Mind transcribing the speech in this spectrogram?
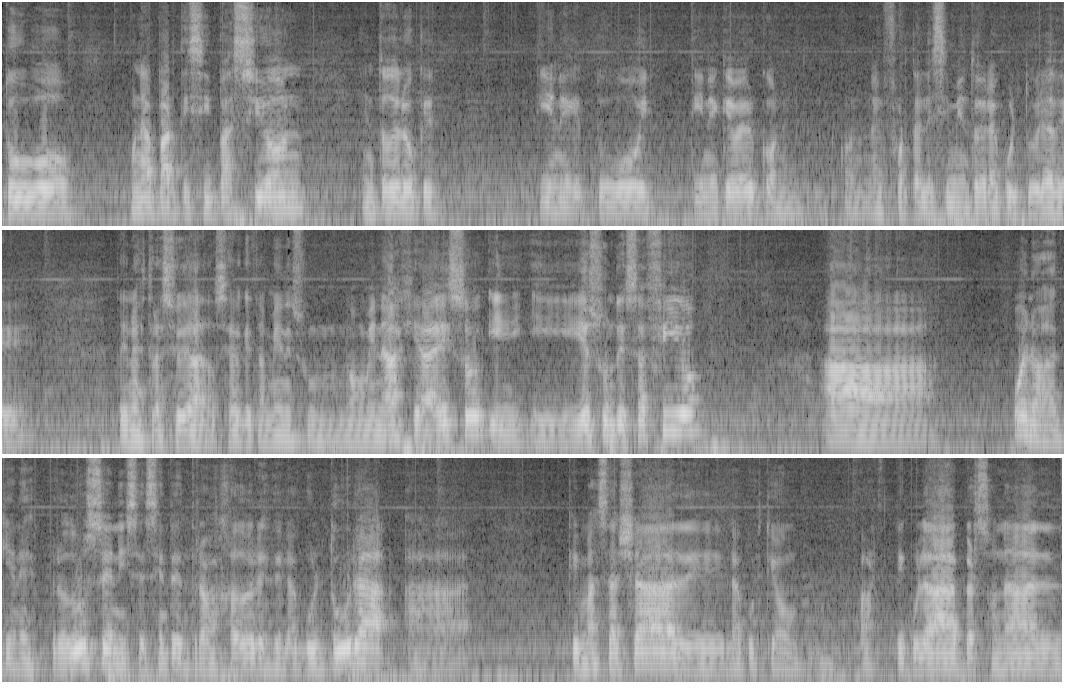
tuvo una participación en todo lo que tiene, tuvo y tiene que ver con, el fortalecimiento de la cultura de, nuestra ciudad. O sea que también es un homenaje a eso y, es un desafío a, bueno, a quienes producen y se sienten trabajadores de la cultura, que más allá de la cuestión particular, personal,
